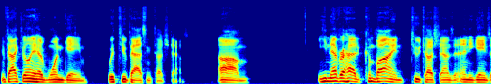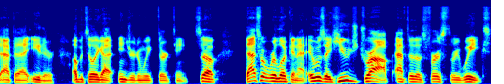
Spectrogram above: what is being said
In fact, he only had one game with two passing touchdowns. Um, he never had combined two touchdowns in any games after that either, up until he got injured in week 13. So that's what we're looking at. It was a huge drop after those first three weeks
